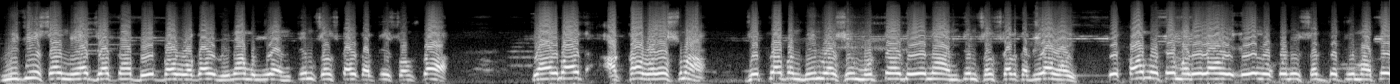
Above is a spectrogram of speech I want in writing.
વિધિસર ન્યાજ જાતના ભેદભાવ વગર વિનામૂલ્યે અંતિમ સંસ્કાર કરતી સંસ્થા. ત્યારબાદ આખા વર્ષમાં જેટલા પણ બિનવાસી મૃતદેહના અંતિમ સંસ્કાર કર્યા હોય, એ કમોટે મરેલા હોય એ લોકોની સદગતિ માટે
